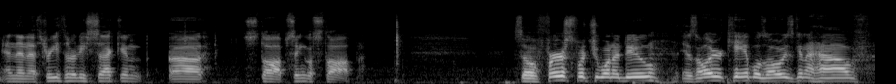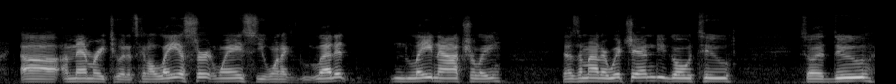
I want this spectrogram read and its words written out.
And then a 332nd uh, stop, single stop. So first what you want to do is all your cable is always going to have uh, a memory to it. It's going to lay a certain way so you want to let it lay naturally. Doesn't matter which end you go to. So I do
